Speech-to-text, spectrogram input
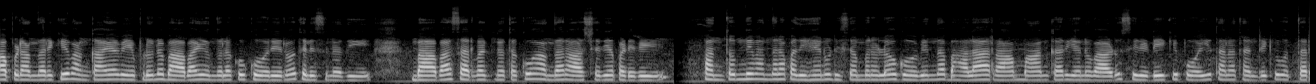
అప్పుడందరికీ వంకాయ వేపుడును బాబా ఎందులకు కోరిరో తెలిసినది. బాబా సర్వజ్ఞతకు అందరు ఆశ్చర్యపడిరి. పంతొమ్మిది వందల పదిహేను డిసెంబరులో గోవింద బాలా రామ్ మాన్కర్ యనువాడు షిరిడీకి పోయి తన తండ్రికి ఉత్తర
